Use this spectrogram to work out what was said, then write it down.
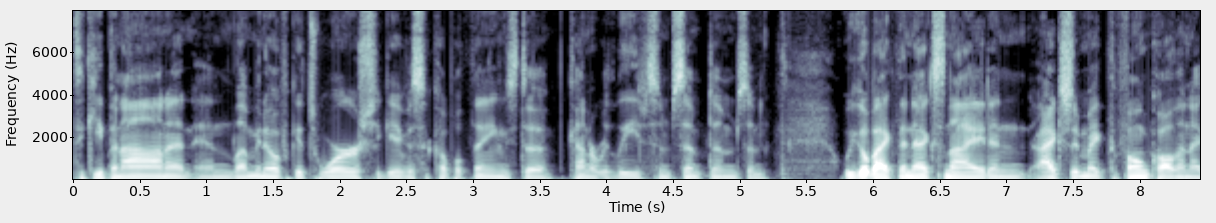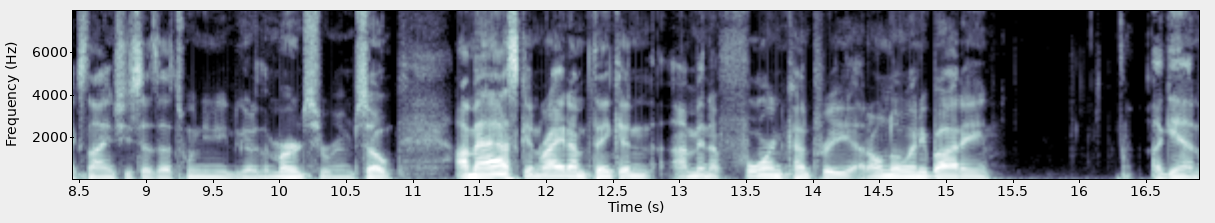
to keep an eye on it and let me know if it gets worse. She gave us a couple things to kind of relieve some symptoms. And we go back the next night and actually make the phone call the next night. And she says that's when you need to go to the emergency room. So I'm asking, right? I'm thinking I'm in a foreign country. I don't know anybody. Again,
